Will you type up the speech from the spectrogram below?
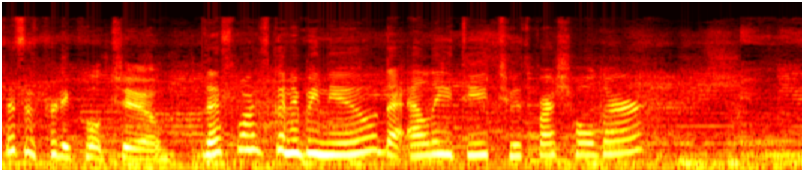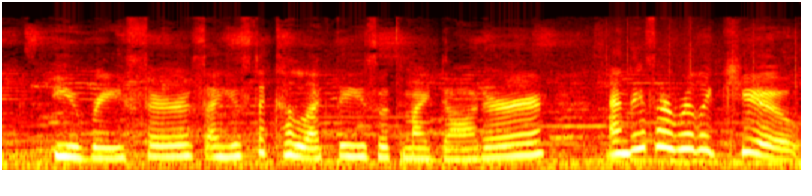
This is pretty cool too. This one's gonna be new, the LED toothbrush holder. Erasers. I used to collect these with my daughter. And these are really cute.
